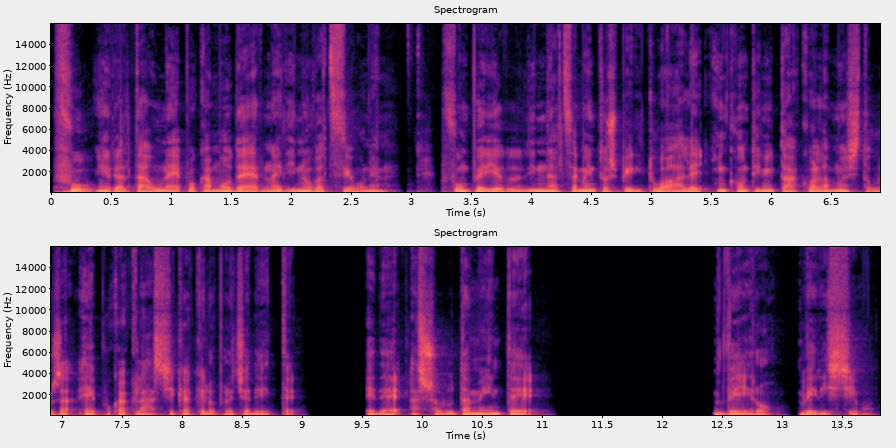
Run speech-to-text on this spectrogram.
fu in realtà un'epoca moderna e di innovazione, Fu un periodo di innalzamento spirituale in continuità con la maestosa epoca classica che lo precedette. Ed è assolutamente vero, verissimo.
